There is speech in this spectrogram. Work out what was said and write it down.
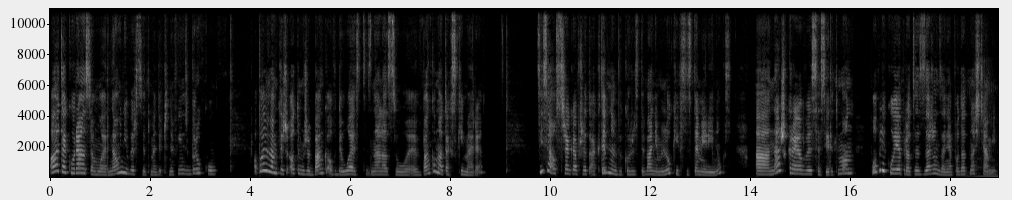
o ataku ransomware na Uniwersytet Medyczny w Innsbrucku, Opowiem Wam też o tym, że Bank of the West znalazł w bankomatach skimery. CISA ostrzega przed aktywnym wykorzystywaniem luki w systemie Linux, a nasz krajowy SESIRT-MON publikuje proces zarządzania podatnościami.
